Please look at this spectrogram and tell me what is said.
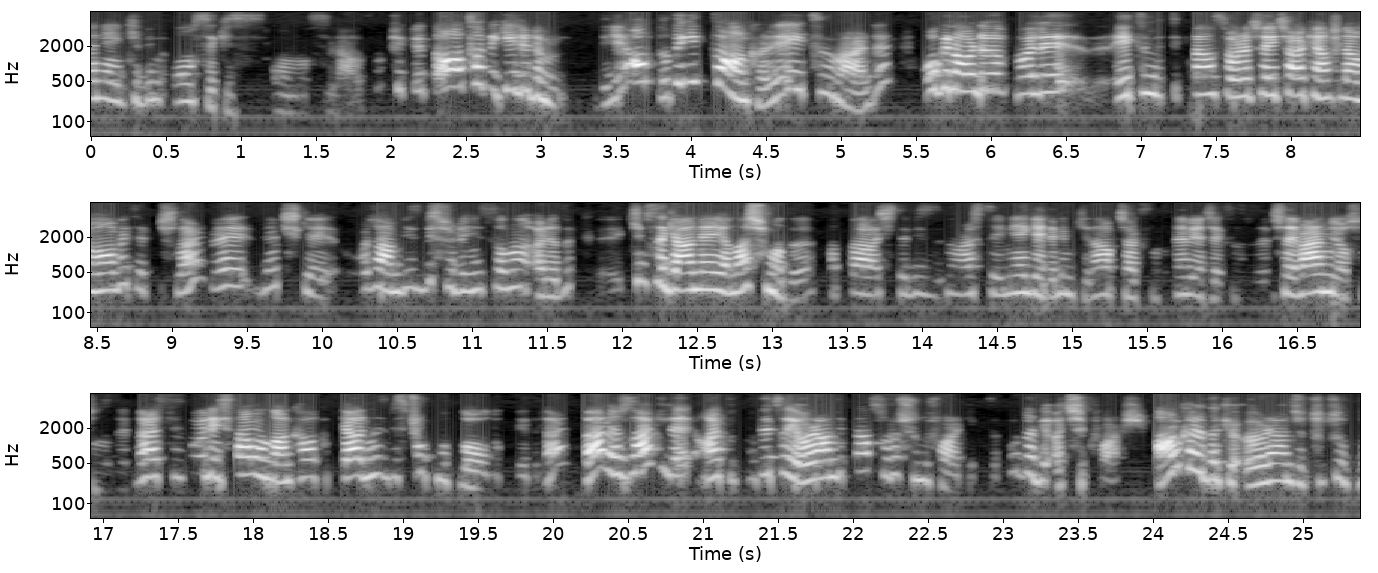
Sene 2018 olması lazım. Fikret aa tabii gelirim diye atladı gitti Ankara'ya eğitim verdi. O gün orada böyle eğitim bittikten sonra çay içerken falan muhabbet etmişler ve demiş ki hocam biz bir sürü insanı aradık. Kimse gelmeye yanaşmadı. Hatta işte biz üniversiteye niye gelelim ki ne yapacaksınız ne vereceksiniz bir şey vermiyorsunuz dediler. Siz böyle İstanbul'dan kalkıp geldiniz biz çok mutlu olduk dediler. Ben özellikle Aykut bu detayı öğrendikten sonra şunu fark ettim. Burada bir açık var. Ankara'daki öğrenci tutup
